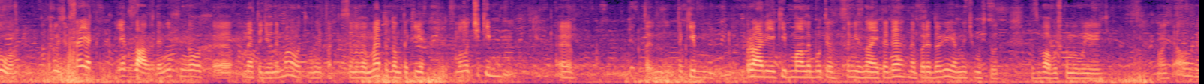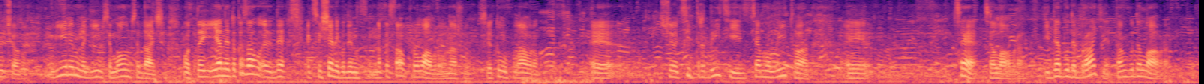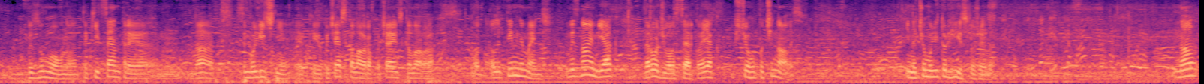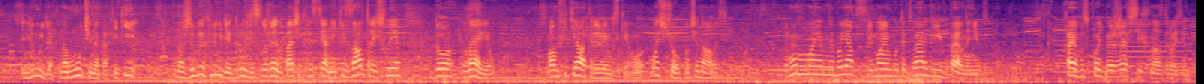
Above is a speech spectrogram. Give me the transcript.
ну, друзі, все як, як завжди. В них нових е, методів немає. От вони так силовим методом такі молодчики, такі браві, які б мали бути, самі знаєте де, на передовій, а вони чомусь тут з бабушками воюють. Ось, але нічого. Віримо, надіємося, молимося далі. От я не доказав, е, де як священник один написав про лавру, нашу святу лавру. Е, що ці традиції, ця молитва, е, це ця лавра. І де буде браті, там буде лавра. Безумовно, такі центри да, символічні, як Печерська лавра, Почаївська лавра. От, але тим не менше, ми знаємо, як зароджувалася церква, як з чого починалась. І на чому літургію служили. На людях, на мучениках, які на живих людях, друзі, служили перші християни, які завтра йшли до левів в амфітеатри римські. Ось що починалося. Тому ми маємо не боятися і маємо бути тверді і впевнені. Хай Господь береже всіх нас, друзі.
